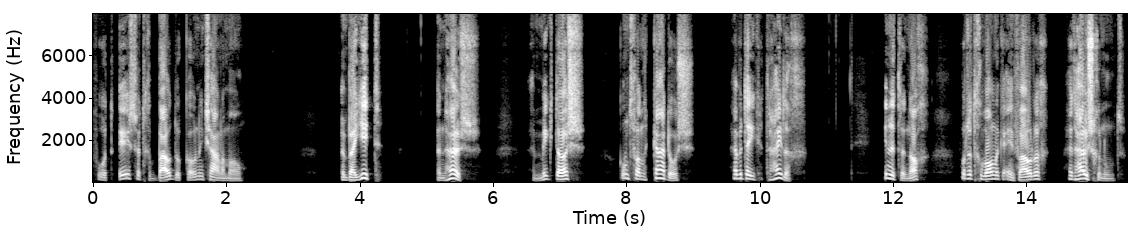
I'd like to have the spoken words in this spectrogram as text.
voor het eerst werd gebouwd door koning Salomo. Een bayit, een huis. Een mikdash komt van kadosh, het betekent heilig. In het Tenach wordt het gewoonlijk eenvoudig het huis genoemd,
